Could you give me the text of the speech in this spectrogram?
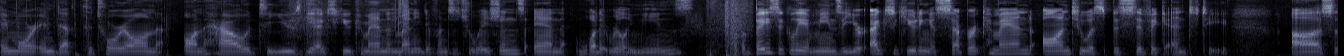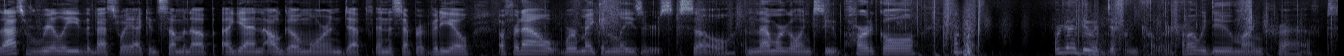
a more in-depth tutorial on on how to use the execute command in many different situations and what it really means. But basically, it means that you're executing a separate command onto a specific entity. Uh, so that's really the best way I can sum it up. Again, I'll go more in depth in a separate video, but for now, we're making lasers. So, and then we're going to do particle. We're gonna, do a different color. How about we do Minecraft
